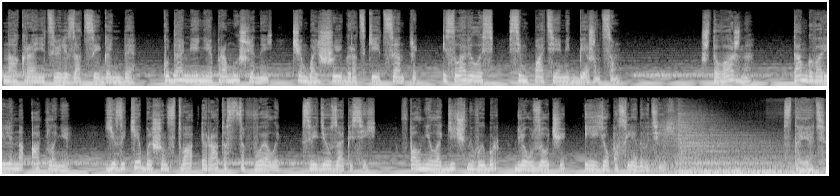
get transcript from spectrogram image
на окраине цивилизации Ганьде, куда менее промышленной, чем большие городские центры, и славилась симпатиями к беженцам. Что важно, там говорили на атлане, языке большинства эратосцев Велы с видеозаписей. Вполне логичный выбор для Узочи и ее последователей. «Стоять!»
